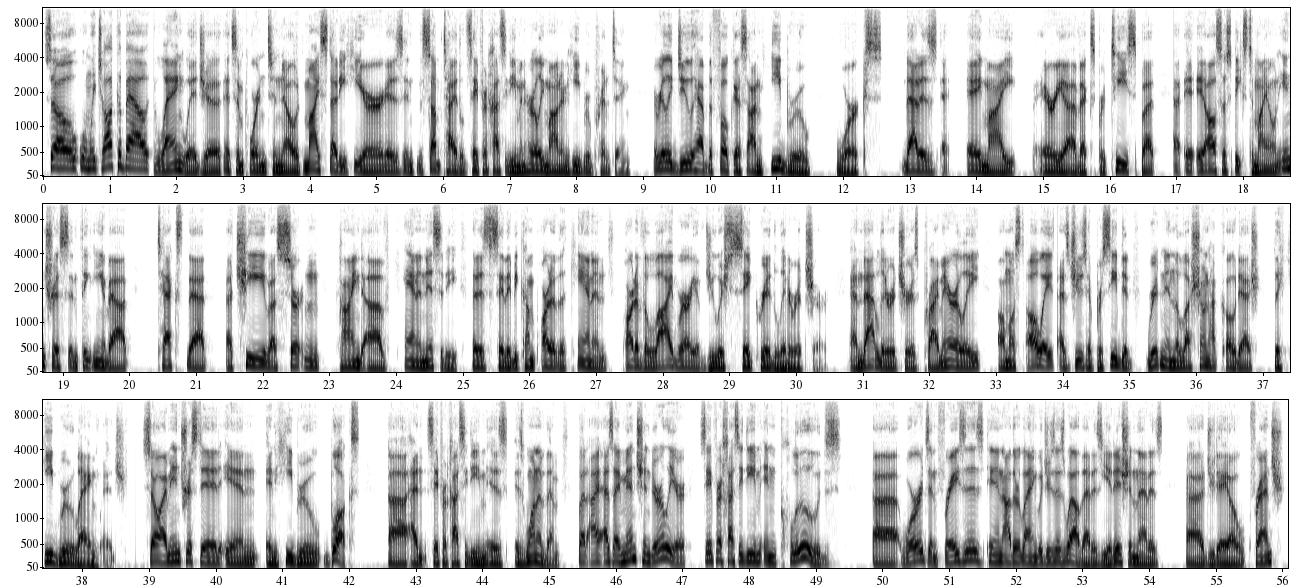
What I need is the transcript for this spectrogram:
So, when we talk about language, uh, it's important to note my study here is in the subtitled Sefer Hasidim in Early Modern Hebrew Printing. I really do have the focus on Hebrew works. That is a, a my area of expertise, but uh, it, it also speaks to my own interests in thinking about texts that achieve a certain kind of canonicity. That is to say, they become part of the canon, part of the library of Jewish sacred literature. And that literature is primarily, almost always, as Jews have perceived it, written in the Lashon HaKodesh, the Hebrew language. So I'm interested in, in Hebrew books uh, and Sefer Hasidim is is one of them. But I, as I mentioned earlier, Sefer Hasidim includes uh, words and phrases in other languages as well. That is Yiddish and that is uh, Judeo French.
